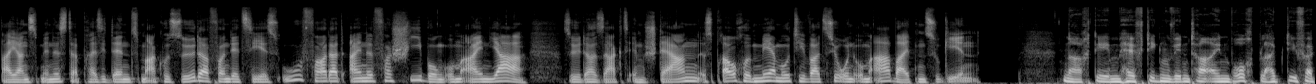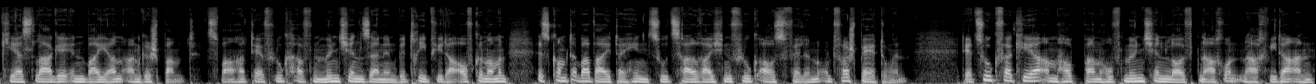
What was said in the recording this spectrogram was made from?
Bayerns Ministerpräsident Markus Söder von der CSU fordert eine Verschiebung um ein Jahr. Söder sagt im Stern, es brauche mehr Motivation, um arbeiten zu gehen. Nach dem heftigen Wintereinbruch bleibt die Verkehrslage in Bayern angespannt. Zwar hat der Flughafen München seinen Betrieb wieder aufgenommen, es kommt aber weiterhin zu zahlreichen Flugausfällen und Verspätungen. Der Zugverkehr am Hauptbahnhof München läuft nach und nach wieder an.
